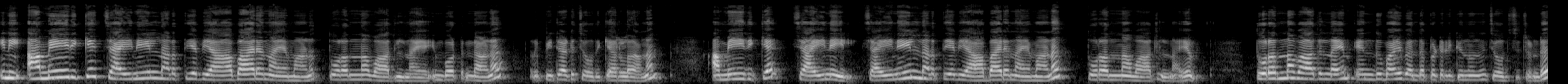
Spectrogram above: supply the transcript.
ഇനി അമേരിക്ക ചൈനയിൽ നടത്തിയ വ്യാപാര നയമാണ് തുറന്ന വാതിൽ നയം. ഇമ്പോർട്ടന്റ് ആണ്. റിപ്പീറ്റായിട്ട് ചോദിക്കാറുള്ളതാണ്. അമേരിക്ക ചൈനയിൽ ചൈനയിൽ നടത്തിയ വ്യാപാര നയമാണ് തുറന്ന വാതിൽ നയം. തുറന്ന വാതിൽ നയം എന്തുമായി ബന്ധപ്പെട്ടിരിക്കുന്നു എന്ന് ചോദിച്ചിട്ടുണ്ട്.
